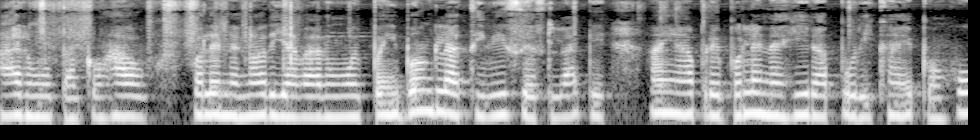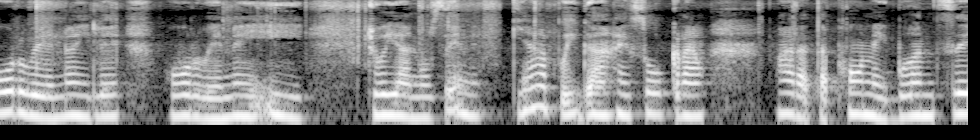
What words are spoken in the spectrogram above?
હારું તા કહું, હાવ, ભલે ને નરિયાવાળું હોય, પણ ઈ બંગલાથી વિશેષ લાગે. અહીંયા આપણે ભલે ને હીરાપુરી ખાઈએ પણ હોરવે નહીં લે, હોરવે નહીં. એ જોયાનું છે ને, ક્યાં પૂગ્યા હે છોકરા? મારા તો ફોન બંધ છે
